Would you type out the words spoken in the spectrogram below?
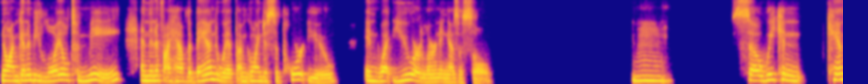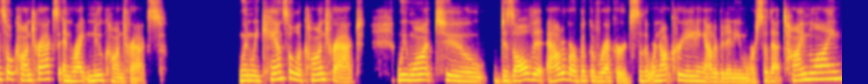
No, I'm going to be loyal to me. And then if I have the bandwidth, I'm going to support you in what you are learning as a soul. Mm. So we can cancel contracts and write new contracts. When we cancel a contract, we want to dissolve it out of our book of records so that we're not creating out of it anymore. So that timeline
